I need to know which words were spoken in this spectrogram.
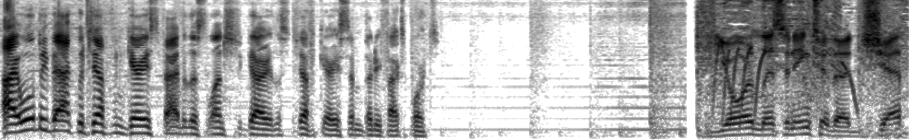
All right, we'll be back with Geoff and Gary's fabulous lunch to Gary. Listen to Geoff and Gary, 730 Fox Sports. You're listening to the Geoff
